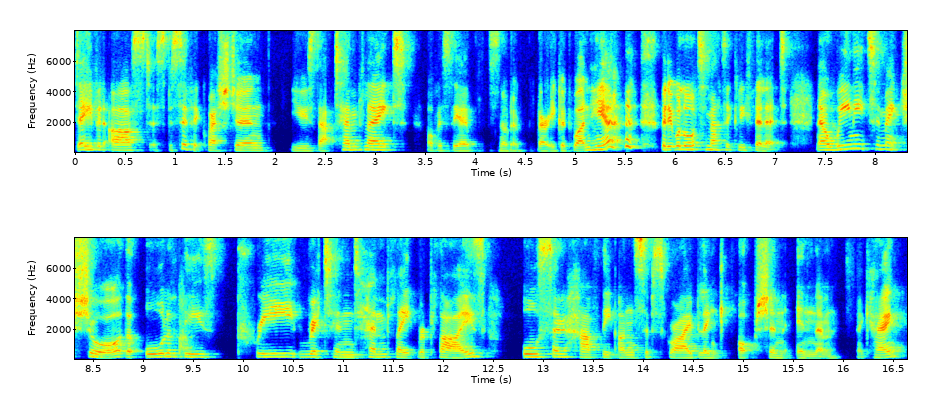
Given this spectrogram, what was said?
David asked a specific question, use that template. Obviously, it's not a very good one here, but it will automatically fill it. Now, we need to make sure that all of these pre-written template replies also have the unsubscribe link option in them, okay?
